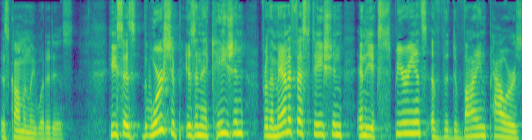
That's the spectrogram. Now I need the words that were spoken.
is commonly what it is. He says the worship is an occasion for the manifestation and the experience of the divine powers,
